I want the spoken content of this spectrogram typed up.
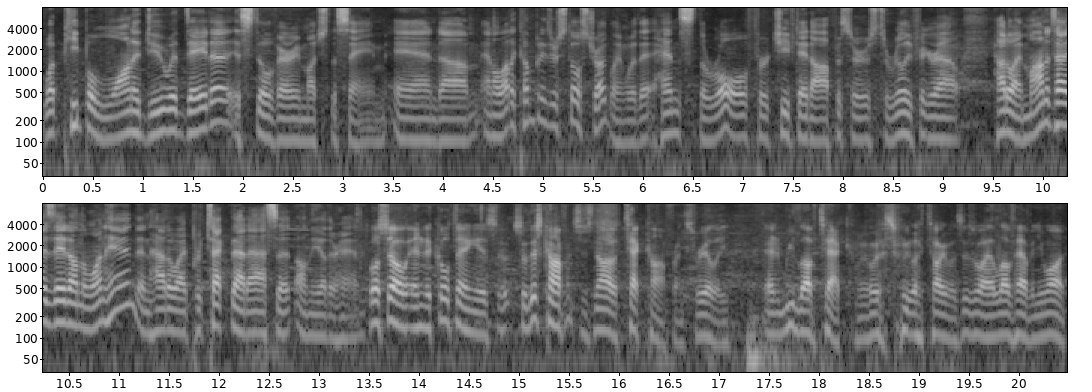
what people want to do with data is still very much the same. And, um, and a lot of companies are still struggling with it, hence the role for chief data officers to really figure out how do I monetize data on the one hand and how do I protect that asset on the other hand. Well so, and the cool thing is, so this conference is not a tech conference really, and we love tech. we like talking about this, this is why I love having you on.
